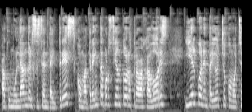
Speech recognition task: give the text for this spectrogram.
acumulando el 63,30% de los trabajadores y el 48,80%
